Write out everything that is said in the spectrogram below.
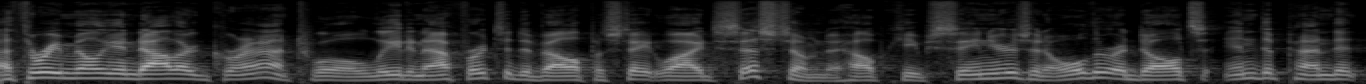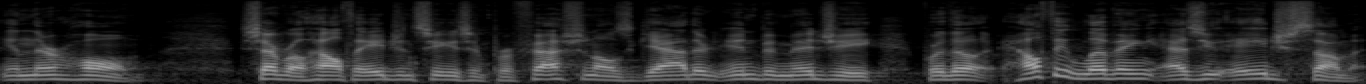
A $3 million grant will lead an effort to develop a statewide system to help keep seniors and older adults independent in their home. Several health agencies and professionals gathered in Bemidji for the Healthy Living as You Age Summit.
